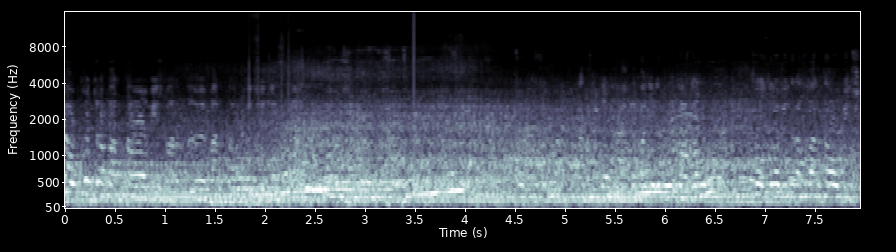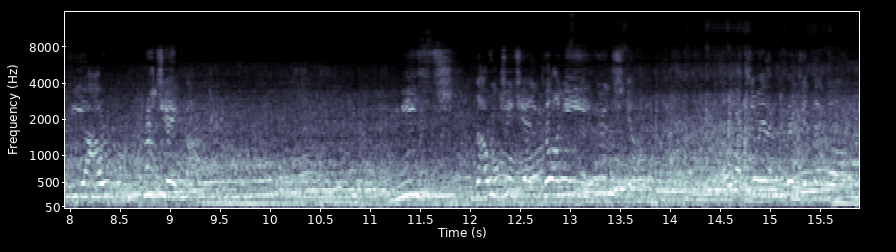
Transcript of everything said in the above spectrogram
wbijał kontra Bartałowicz, Bartałowicz jedzie z e, Taki nogą. Co zrobi teraz Bartałowicz? Wbijał, ucieka. Mistrz, nauczyciel goni ucznia. Zobaczymy jaki będzie tego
